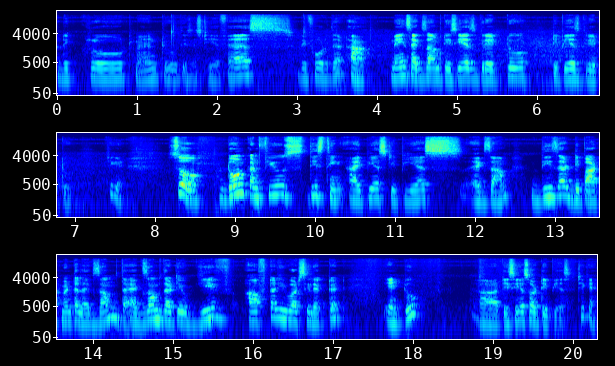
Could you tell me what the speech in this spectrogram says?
recruitment to this is TFS before that ah mains exam TCS grade 2 TPS grade 2 okay. So don't confuse this thing IPS TPS exam. These are departmental exam. The exams that you give after you are selected into uh, TCS or TPS okay.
